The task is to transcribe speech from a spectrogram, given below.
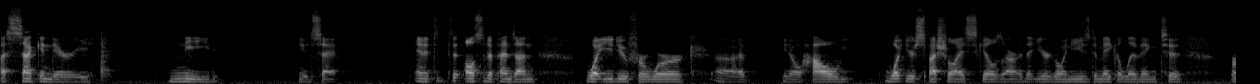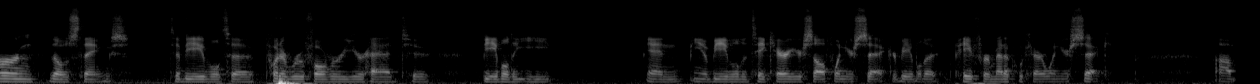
a secondary need, you'd say, and it also depends on what you do for work. Uh, you know how what your specialized skills are that you're going to use to make a living to earn those things, to be able to put a roof over your head, to be able to eat, and you know be able to take care of yourself when you're sick, or be able to pay for medical care when you're sick. Um,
